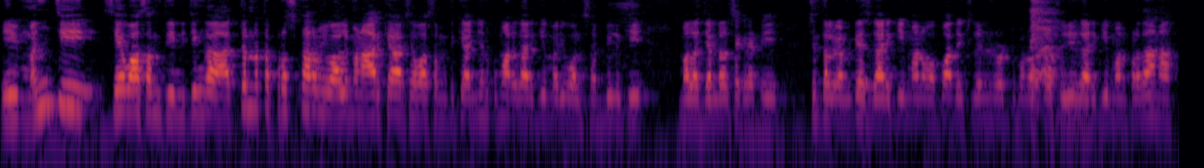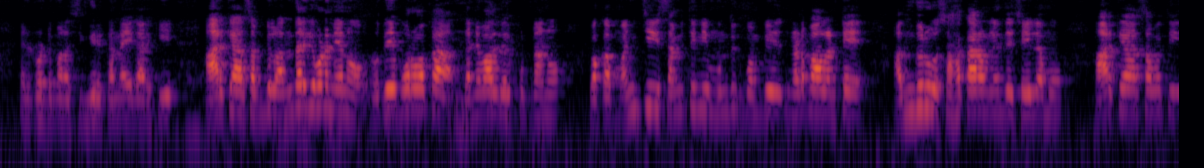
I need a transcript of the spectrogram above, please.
ఈ మంచి సేవా సమితి నిజంగా అత్యున్నత పురస్కారం ఇవ్వాలి మన ఆర్కేఆర్ సేవా సమితికి అంజన్ కుమార్ గారికి మరియు వాళ్ళ సభ్యులకి. మళ్ళీ జనరల్ సెక్రటరీ చింతల వెంకటేష్ గారికి మన ఉపాధ్యక్షులైనటువంటి మన సూర్య గారికి మన ప్రధాన అయినటువంటి మన సింగిరి కన్నయ్య గారికి ఆర్కేఆర్ సభ్యులు అందరికీ కూడా నేను హృదయపూర్వక ధన్యవాదాలు తెలుపుకుంటున్నాను. ఒక మంచి సమితిని ముందుకు పంపి నడపాలంటే అందరూ సహకారం లేనిదే చేయలేము. ఆర్కేఆర్ సమితి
